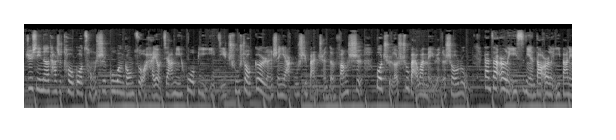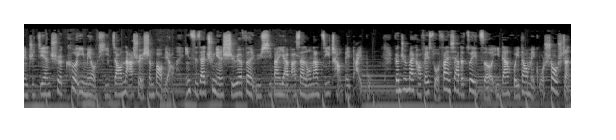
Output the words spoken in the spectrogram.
据悉呢，他是透过从事顾问工作，还有加密货币。以及出售个人生涯故事版权等方式，获取了数百万美元的收入，但在二零一四年到二零一八年之间，却刻意没有提交纳税申报表，因此在去年十月份于西班牙巴塞隆纳机场被逮捕。根据麦考菲所犯下的罪责，一旦回到美国受审，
